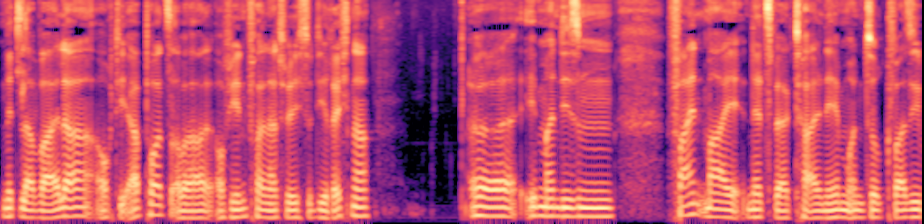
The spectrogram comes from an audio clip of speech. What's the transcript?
mittlerweile auch die AirPods, aber auf jeden Fall natürlich so die Rechner äh, eben an diesem Find My Netzwerk teilnehmen und so quasi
